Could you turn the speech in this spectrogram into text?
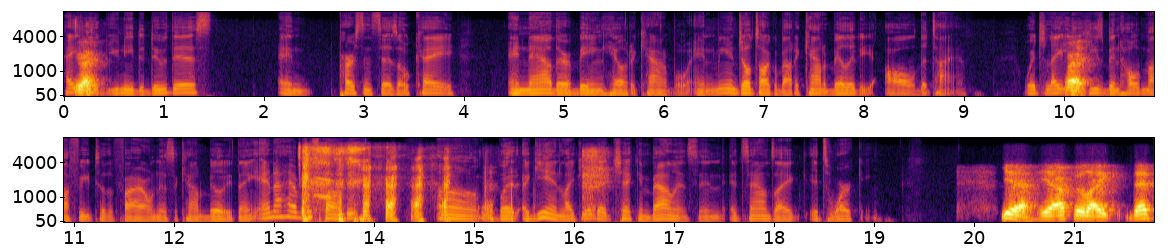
hey, Right. look, you need to do this, and person says okay, and now they're being held accountable. And me and Joe talk about accountability all the time. Which lately Right. he's been holding my feet to the fire on this accountability thing, and I have responded. um, but again, like you're that check and balance, and it sounds like it's working. Yeah, yeah, I feel like that's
